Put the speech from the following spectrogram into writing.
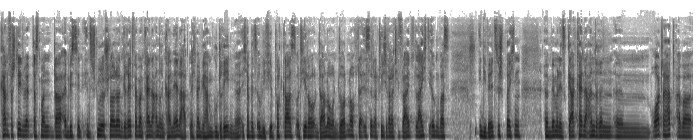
kann verstehen, dass man da ein bisschen ins Stuhl schleudern gerät, wenn man keine anderen Kanäle hat. Ich meine, wir haben gut reden. Ne? Ich habe jetzt irgendwie vier Podcasts und hier noch und da noch und dort noch. Da ist es natürlich relativ leicht, leicht, irgendwas in die Welt zu sprechen. Ähm, wenn man jetzt gar keine anderen ähm, Orte hat, aber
